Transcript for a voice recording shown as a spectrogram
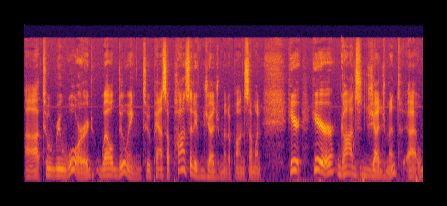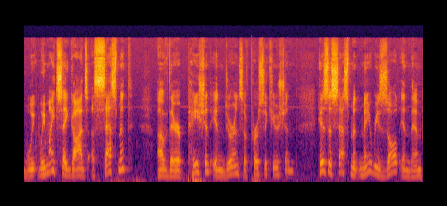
uh, to reward well doing, to pass a positive judgment upon someone. Here, here God's judgment, uh, we, we might say God's assessment of their patient endurance of persecution, his assessment may result in them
